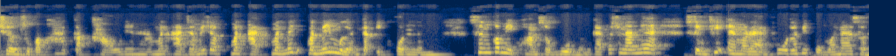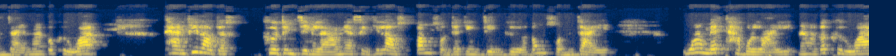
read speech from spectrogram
เชิงสุขภาพกับเขาเนี่ยนะมันอาจจะไม่จะมันอาจมันไม่มันไม่เหมือนกับอีกคนหนึ่ง ซึ่งก็มีความสมบูรณ์เหมือนกัน เพราะฉะนั้นเนี่ยสิ่งที่เอมแรนพูดแล้วพี่ปุ๋มว่าน่าสนใจมากก็คือว่า แทนที่เราจะคือจริง ๆ แล้วเนี่ยสิ่งที่เราต้องสนใจจริง ๆ คือเราต้องสนใจว่าเมตาบอลไลต์นะคะก็คือว่า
